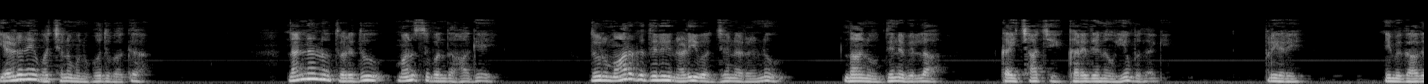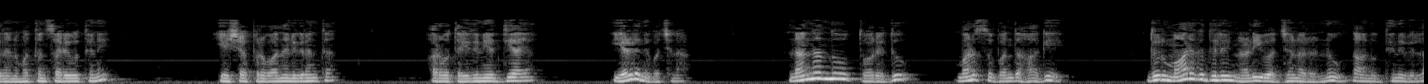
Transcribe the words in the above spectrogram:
ಎರಡನೇ ವಚನವನ್ನು ಓದುವಾಗ, ನನ್ನನ್ನು ತೊರೆದು ಮನಸ್ಸು ಬಂದ ಹಾಗೆ ದುರ್ಮಾರ್ಗದಲ್ಲಿ ನಡೆಯುವ ಜನರನ್ನು ನಾನು ದಿನವೆಲ್ಲ ಕೈಚಾಚಿ ಕರೆದೆನು ಎಂಬುದಾಗಿ. ಪ್ರಿಯರೇ, ನಿಮಗಾಗ ನಾನು ಮತ್ತೊಂದು ಸಾರಿ ಓದ್ತೇನೆ ಯಶಪ್ರವಾದನ ಗ್ರಂಥ, ಅರವತ್ತೈದನೇ ಅಧ್ಯಾಯ, ಎರಡನೇ ವಚನ. ನನ್ನನ್ನು ತೊರೆದು ಮನಸ್ಸು ಬಂದ ಹಾಗೆ ದುರ್ಮಾರ್ಗದಲ್ಲಿ ನಡೆಯುವ ಜನರನ್ನು ನಾನು ದಿನವೆಲ್ಲ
